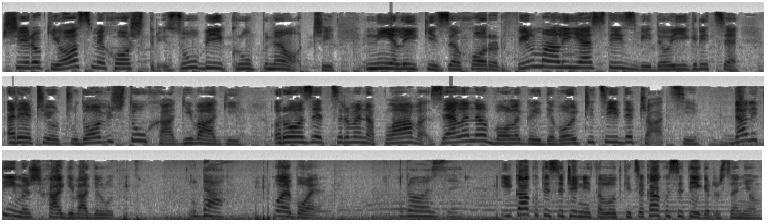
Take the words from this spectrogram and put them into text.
Široki osmeh, oštri zubi i krupne oči. Nije lik iz horor filma, ali jeste iz video igrice. Reč je o čudovištu Hagi Vagi. Roze, crvena, plava, zelena, vole ga i devojčice i dečaci. Da li ti imaš Hagi Vagi lutnicu? Da, Koje boje? Roze. I kako ti se čini ta lutkica? Kako se ti igraš sa njom?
